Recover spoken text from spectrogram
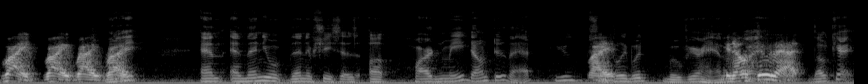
Right. Right. Right. right? Right. And and then you then if she says, "Uh, pardon me, don't do that," you Right. simply would move your hand. You don't do that. Okay.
